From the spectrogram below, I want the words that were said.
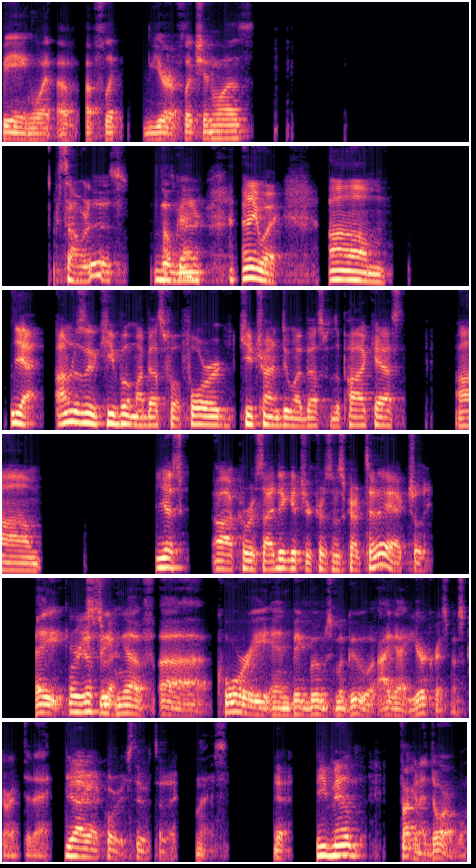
being what a, afflict your affliction was. It's not what it is. It doesn't Okay. matter. Anyway, um, yeah, I'm just gonna keep putting my best foot forward. Keep trying to do my best with the podcast. Um, yes, uh, Carissa, I did get your Christmas card today. Actually, Hey, speaking of uh, Corey and Big Boobs Magoo, I got your Christmas card today. yeah, I got Corey's too today. Nice, Yeah, He mailed fucking adorable.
